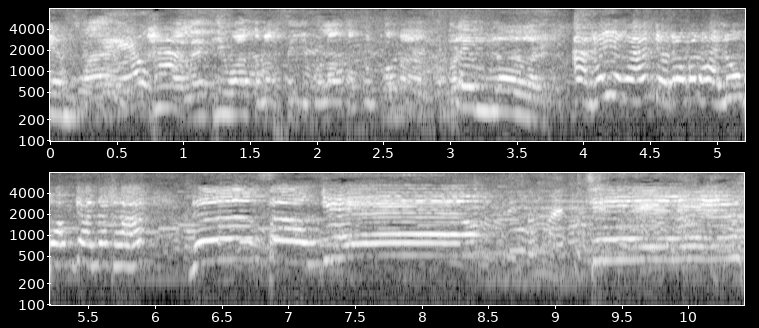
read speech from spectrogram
ต็มเต็มๆใช่ค่ะตอนแรกที่ว่าสำหรับสี่ของเราสองคนเข้ามาเต็มเลยอะถ้าอย่างนั้นเดี๋ยวเรามาถ่ายรูปพร้อมกันนะคะหนึ่งสองยิ้มชีส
